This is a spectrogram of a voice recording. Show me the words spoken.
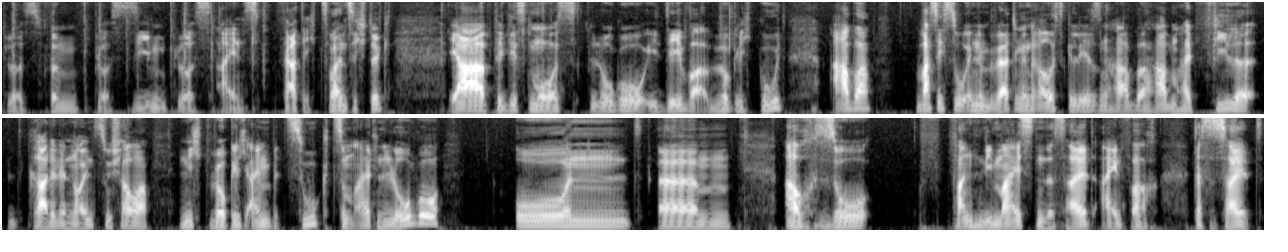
plus 5 plus 7 plus 1. Fertig. 20 Stück. Ja, Pegismos Logo-Idee war wirklich gut, aber was ich so in den Bewertungen rausgelesen habe, haben halt viele, gerade der neuen Zuschauer, nicht wirklich einen Bezug zum alten Logo und ähm, auch so fanden die meisten das halt einfach, dass es halt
